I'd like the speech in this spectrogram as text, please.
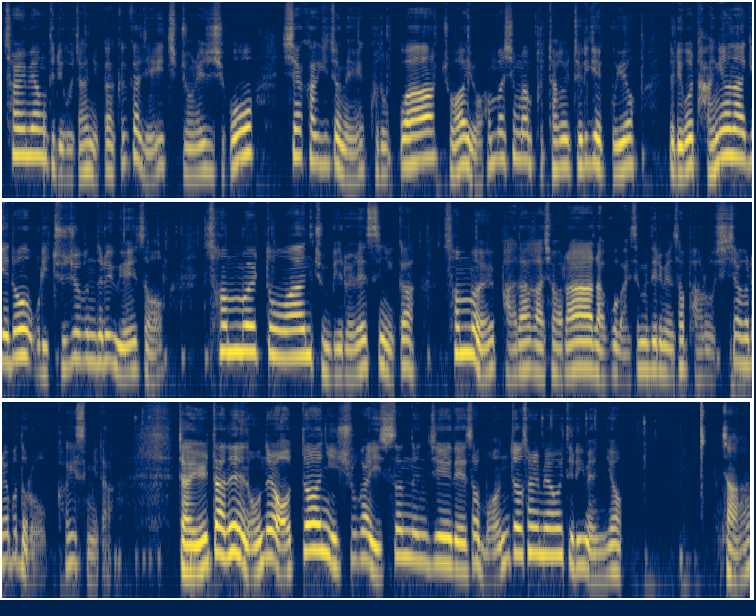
설명드리고자 하니까 끝까지 집중을 해주시고 시작하기 전에 구독과 좋아요 한 번씩만 부탁을 드리겠고요. 그리고 당연하게도 우리 주주분들을 위해서 선물 또한 준비를 했으니까 선물 받아가셔라 라고 말씀을 드리면서 바로 시작을 해보도록 하겠습니다. 자 일단은 오늘 어떠한 이슈가 있었는지에 대해서 먼저 설명을 드리면요. 자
